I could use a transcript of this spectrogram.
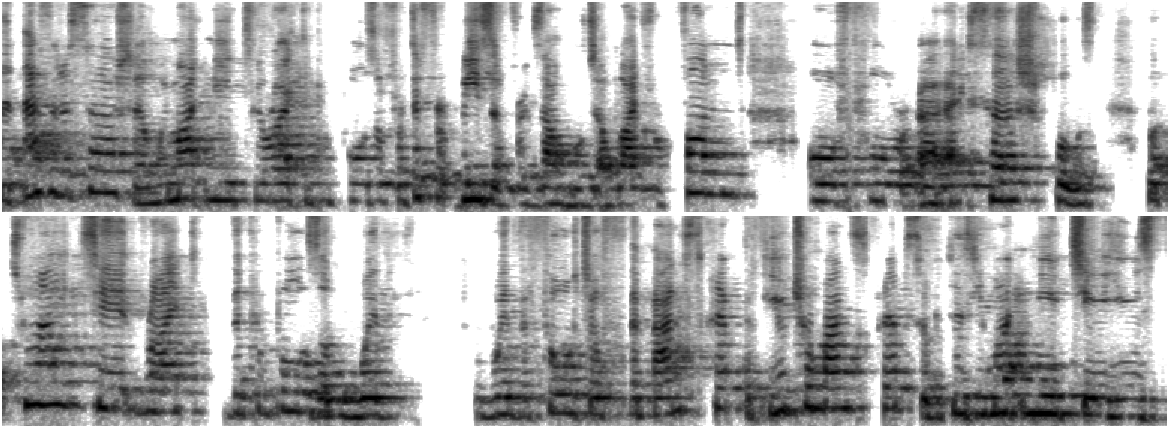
and as a researcher, we might need to write a proposal for different reasons, for example, to apply for fund or for a research post. But try to write the proposal with, with the thought of the manuscript, the future manuscript. So because you might need to use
